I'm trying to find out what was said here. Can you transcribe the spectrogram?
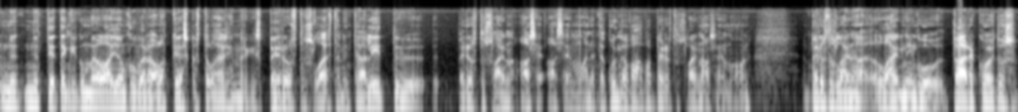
nyt, nyt tietenkin, kun me ollaan jonkun verran ollut keskustelua esimerkiksi perustuslaista, niin tämä liittyy perustuslain ase- asemaan, että kuinka vahva perustuslain asema on. Perustuslain lain niin kuin, tarkoitus,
